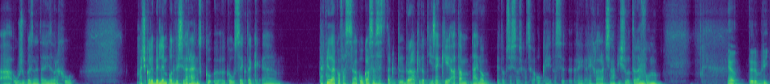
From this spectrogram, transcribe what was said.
A už vůbec ne tady z vrchu. Ačkoliv bydlím pod Vyšehradem kousek, tak, eh, tak mě to jako fascinovalo. Koukal jsem se tak do, do dálky do té řeky a tam najednou mi to přišlo, říkal jsem, OK, to si rychle radši napíšu do telefonu. Hmm. Jo, to je dobrý.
